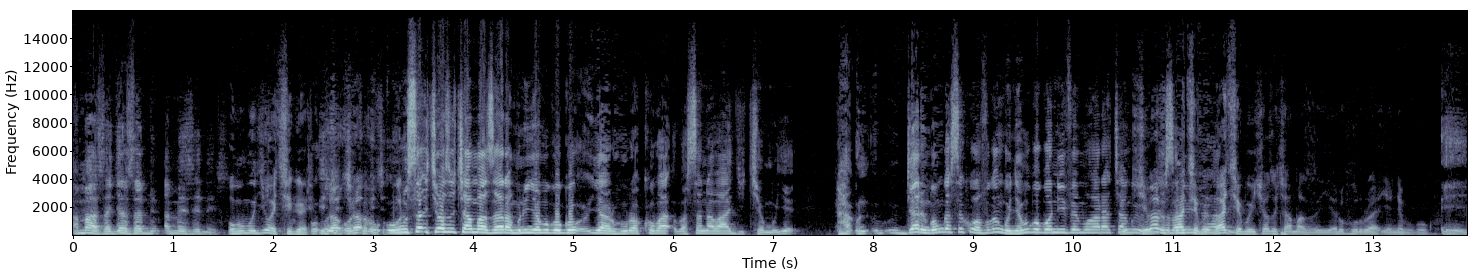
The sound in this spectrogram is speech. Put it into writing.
amazi ajya ameze neza. Ubu mujyi wa kigali. Icyo Ura- ura- kikaba iki- ubu se ikibazo cy'amazi hariya muri nyabugogo yaruhura ko ba- basa n'abagikemuye. Byari ngombwa se ko bavuga ngo nyabugogo nivemo hara cyangwa ibintu byose bakemuye ikibazo cy'amazi ya ruhurura ya nyabugogo. Eh.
